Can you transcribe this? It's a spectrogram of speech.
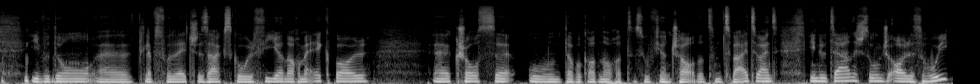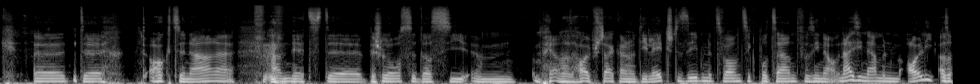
Yverdon, äh, ich glaube, von den letzten sechs Goal 4 nach einem Eckball äh, geschossen und aber gerade nachher Sufjan Schader zum 2 1. In Luzern ist sonst alles ruhig. Äh, die, die, Aktionäre haben jetzt äh, beschlossen, dass sie ähm, Bernhard Halbsteg auch noch die letzten 27 Prozent von seinen... Nein, sie nehmen alle... Also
